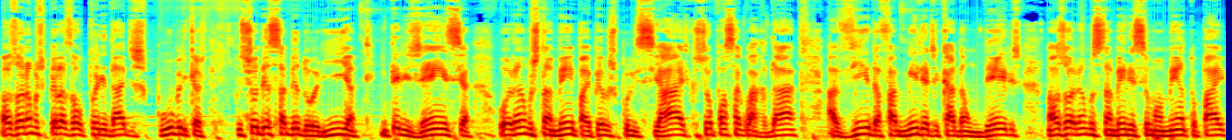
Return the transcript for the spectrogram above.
Nós oramos pelas autoridades públicas, que o Senhor dê sabedoria, inteligência. Oramos também, Pai, pelos policiais, que o Senhor possa guardar a vida, a família de cada um deles. Nós oramos também nesse momento, Pai,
